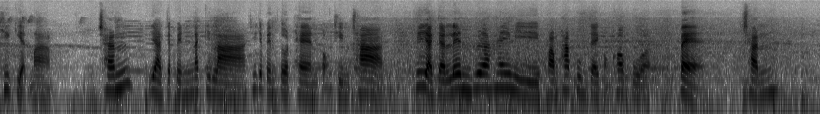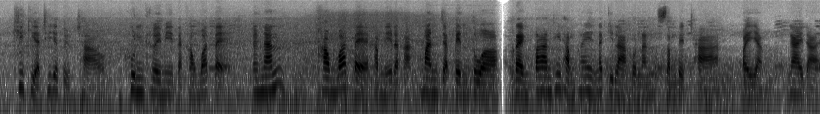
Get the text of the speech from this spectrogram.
ขี้เกียจมาก ฉันอยากจะเป็นนักกีฬาที่จะเป็นตัวแทนของทีมชาติ ที่อยากจะเล่นเพื่อให้มีความภาคภูมิใจของครอบครัว แต่ฉัน ขี้เกียจที่จะตื่นเช้า คุณเคยมีแต่คำว่าแต่ ดังนั้นคำว่าแต่คำนี้แหละค่ะมันจะเป็นตัวแรงต้านที่ทำให้นักกีฬาคนนั้นสำเร็จช้าไปอย่างง่ายดาย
